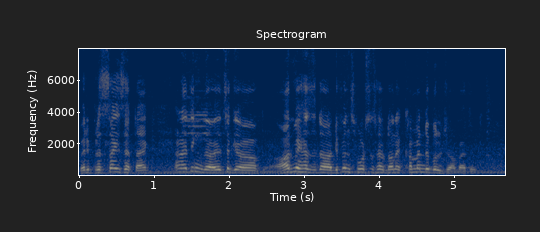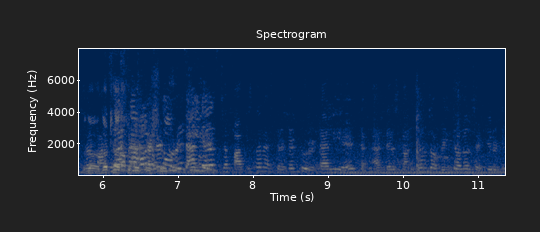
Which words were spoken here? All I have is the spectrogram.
very precise attack. And I think the, it's a, uh, army has, the defense forces have done a commendable job. I think Uh, that has to be appreciated. Pakistan has threatened to retaliate and there is concerns of internal security.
